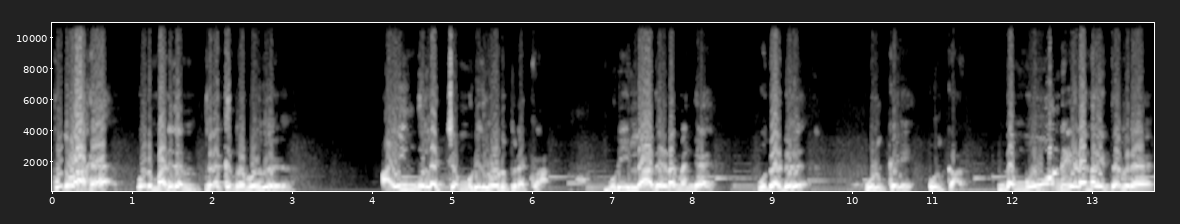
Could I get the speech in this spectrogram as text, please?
பொதுவாக ஒரு மனிதன் பிறக்கின்ற பொழுது ஐந்து லட்சம் முடிகளோடு பிறக்கிறான். முடி இல்லாத இடம் எங்க? உதடு உள்கை உள்கால். இந்த மூன்று இடங்களை தவிர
